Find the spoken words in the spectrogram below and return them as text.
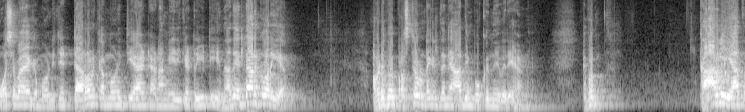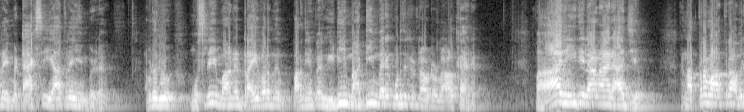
മോശമായ കമ്മ്യൂണിറ്റി ടെറർ കമ്മ്യൂണിറ്റി ആയിട്ടാണ് അമേരിക്ക ട്രീറ്റ് ചെയ്യുന്നത് അത് എല്ലാവർക്കും അറിയാം. അവിടെ ഇപ്പോൾ പ്രശ്നമുണ്ടെങ്കിൽ തന്നെ ആദ്യം പൊക്കുന്ന ഇവരെയാണ്. അപ്പം കാറിൽ യാത്ര ചെയ്യുമ്പോൾ ടാക്സി യാത്ര ചെയ്യുമ്പോൾ അവിടെ ഒരു മുസ്ലിമാണ് ഡ്രൈവർ എന്ന് പറഞ്ഞു കഴിഞ്ഞപ്പോൾ ഇടിയും അടിയും വരെ കൊടുത്തിട്ടുണ്ട് അവിടെയുള്ള ആൾക്കാർ അപ്പം ആ രീതിയിലാണ് ആ രാജ്യം. കാരണം അത്രമാത്രം അവർ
